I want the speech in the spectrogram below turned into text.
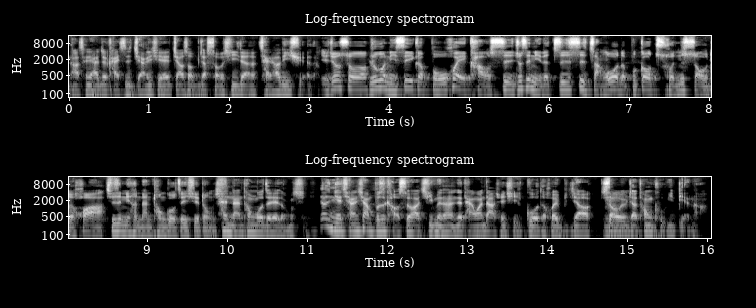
然后陈家就开始讲一些教授比较熟悉的材料力学了。也就是说，如果你是一个不会考试，就是你的知识掌握的不够纯熟的话，其实你很难通过这些东西，很难通过这些东西。要是你的强项不是考试的话，基本上你在台湾大学其实过得会比较稍微比较痛苦一点啊。嗯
